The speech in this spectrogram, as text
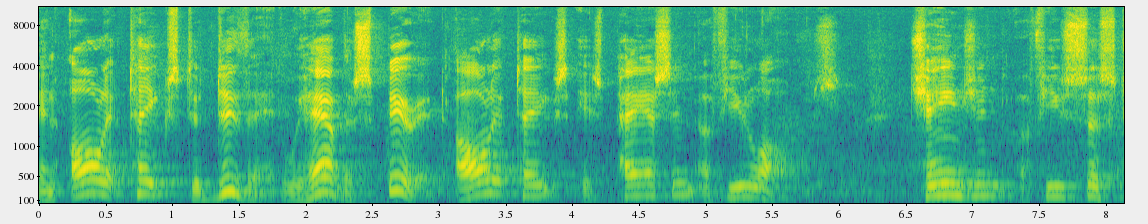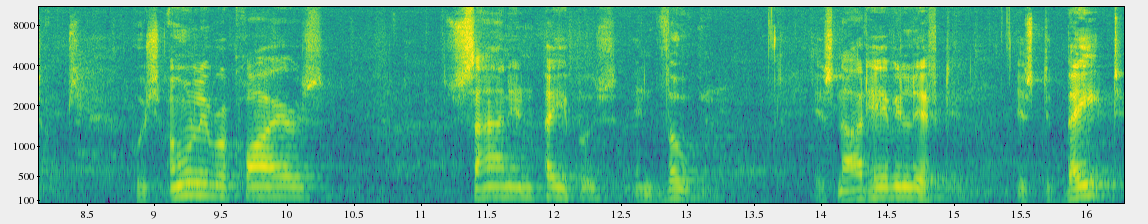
and all it takes to do that, we have the spirit, all it takes is passing a few laws, changing a few systems, which only requires signing papers and voting. It's not heavy lifting. It's debate,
